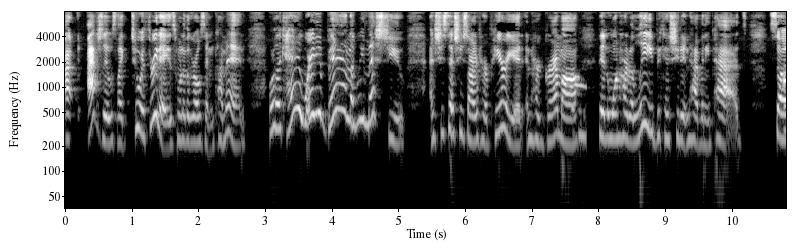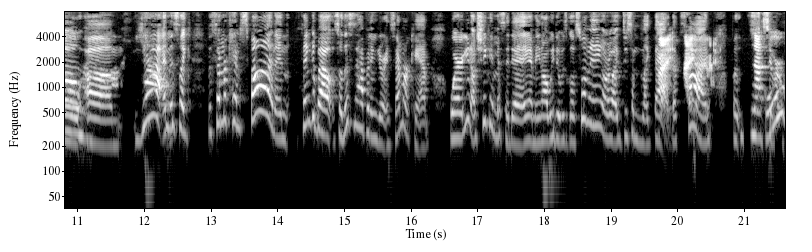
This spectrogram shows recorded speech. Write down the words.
I, actually, it was like two or three days. One of the girls didn't come in. We're like, "Hey, where you been? Like, we missed you." And she said she started her period, and her grandma Oh. didn't want her to leave because she didn't have any pads. Oh So, my um, yeah, and it's like the summer camp's fun. And think about so this is happening during summer camp where you know she can miss a day. I mean, all we did was go swimming or like do something like that. Right, That's right, fine. right. But Not school,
